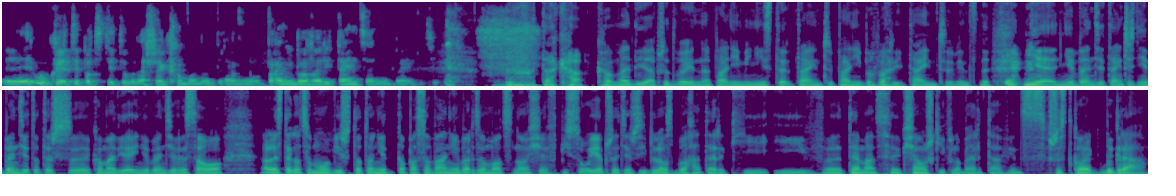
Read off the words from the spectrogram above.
e, ukryty podtytuł naszego monodramu. Pani Bowary tańca nie będzie. Była taka komedia przedwojenna Pani Minister tańczy, Pani Bowary tańczy, więc nie, nie będzie tańczyć, nie będzie to też e, komedia i nie będzie wesoło, ale Ale z tego, co mówisz, to to niedopasowanie bardzo mocno się wpisuje przecież i w los bohaterki, i w temat książki Flauberta, więc wszystko jakby gra.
